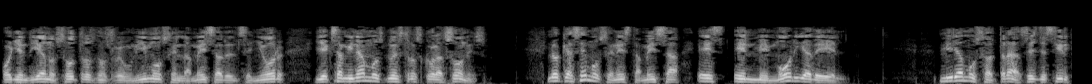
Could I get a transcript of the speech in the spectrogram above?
Hoy en día nosotros nos reunimos en la mesa del Señor y examinamos nuestros corazones. Lo que hacemos en esta mesa es en memoria de Él. Miramos atrás, es decir,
